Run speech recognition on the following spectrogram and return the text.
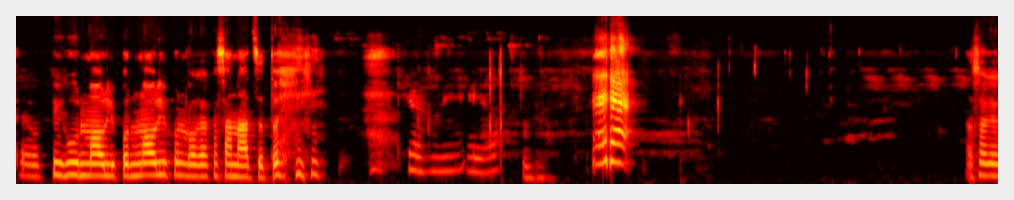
तेव्हा पिहून माऊली पण माऊली पण बघा कसा नाचतोय. सगळ्या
